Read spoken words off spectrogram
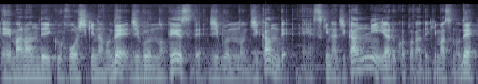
え学んでいく方式なので、自分のペースで、自分の時間で、え好きな時間にやることができますので、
